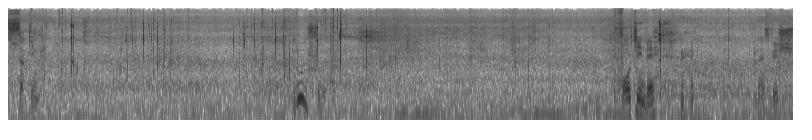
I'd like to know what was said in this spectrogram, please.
Sucking. Ooh. Fourteen day. nice fish.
